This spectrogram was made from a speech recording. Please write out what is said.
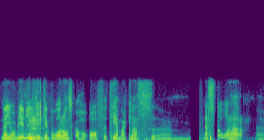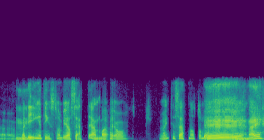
Men jag blir ju Mm. nyfiken på vad de ska ha för temaklass eh, nästa år här. Eh, Mm. Men det är ingenting som vi har sett än. Jag, jag har inte sett något om det. Eh, nej,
